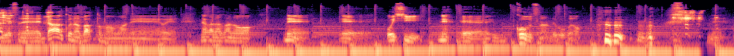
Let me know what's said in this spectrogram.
おいいですね。ダークなバットマンはね、えーなかなかの、ねえー美味しい、ね、えー好物なんで、僕の。ね、は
